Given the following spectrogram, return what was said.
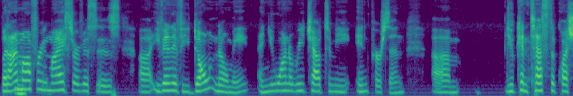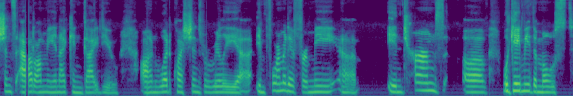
But I'm mm-hmm. offering my services, uh, even if you don't know me and you want to reach out to me in person. Um, you can test the questions out on me and I can guide you on what questions were really uh, informative for me uh, in terms of what gave me the most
